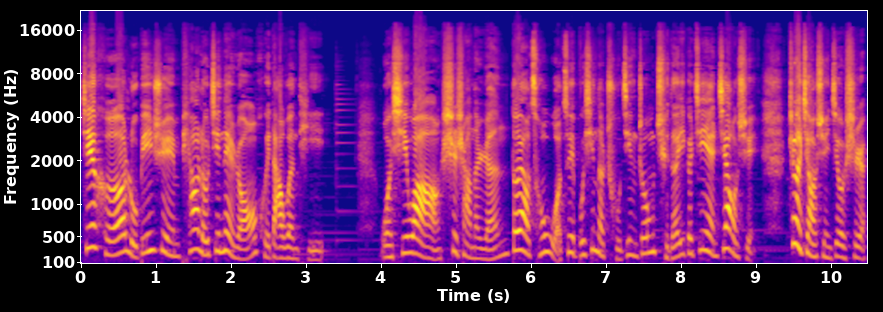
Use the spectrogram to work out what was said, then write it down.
结合鲁滨逊《漂流记》内容回答问题。我希望世上的人都要从我最不幸的处境中取得一个经验教训，这教训就是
